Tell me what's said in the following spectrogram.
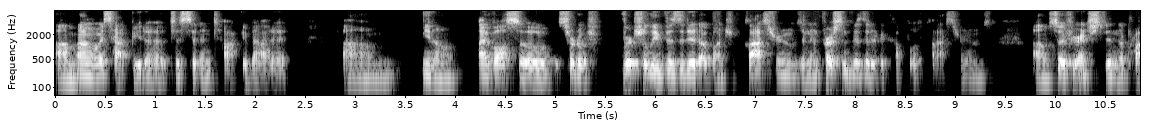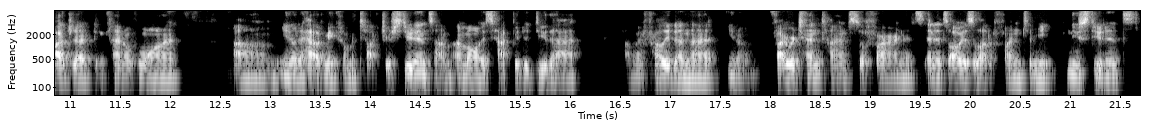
Um, I'm always happy to, to sit and talk about it. Um, you know, I've also sort of virtually visited a bunch of classrooms and in person visited a couple of classrooms. Um, so if you're interested in the project and kind of want, um, you know, to have me come and talk to your students, I'm, I'm always happy to do that. Um, I've probably done that, you know, five or 10 times so far, and it's, and it's always a lot of fun to meet new students.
